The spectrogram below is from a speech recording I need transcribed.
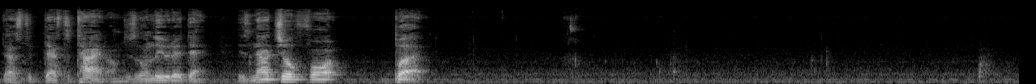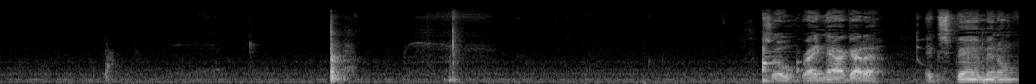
that's the that's the title. I'm just gonna leave it at that. It's not your fault, but So right now I got a experimental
